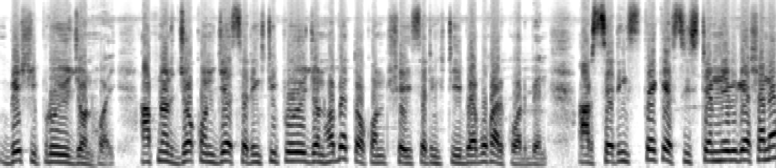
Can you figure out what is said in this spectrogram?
বেশি প্রয়োজন হয়। আপনার যখন যে সেটিংসটি প্রয়োজন হবে, তখন সেই সেটিংসটি ব্যবহার করবেন। আর সেটিংস থেকে সিস্টেম নেভিগেশনে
